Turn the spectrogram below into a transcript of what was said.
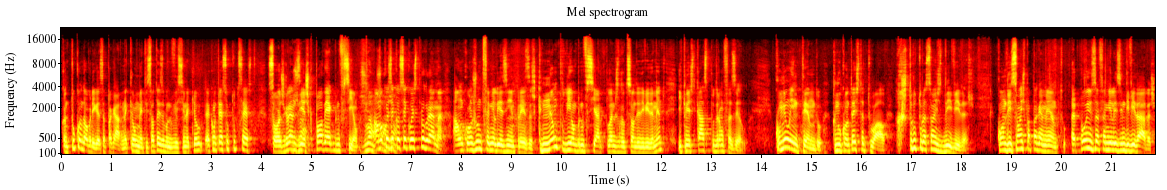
Quando tu, quando obrigas a pagar naquele momento e só tens o benefício naquele, acontece o que tu disseste. Só as grandes João, e as que podem é que beneficiam. João, há uma João, coisa que eu sei com este programa. Há um conjunto de famílias e empresas que não podiam beneficiar de planos de redução de endividamento e que, neste caso, poderão fazê-lo. Como eu entendo que no contexto atual, reestruturações de dívidas, condições para pagamento, apoios a famílias endividadas,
